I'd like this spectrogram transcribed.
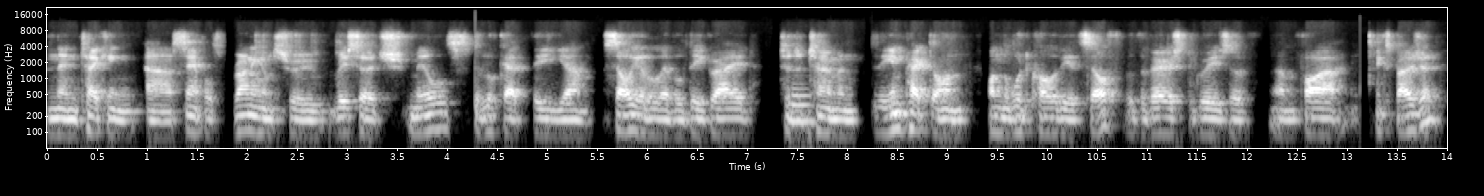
And then taking uh, samples, running them through research mills to look at the um, cellular level degrade to mm. determine the impact on, on the wood quality itself with the various degrees of um, fire exposure,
